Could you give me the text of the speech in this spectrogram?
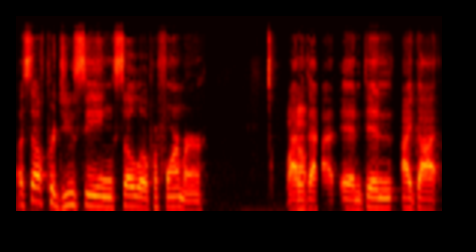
a self producing solo performer wow. out of that. And then I got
